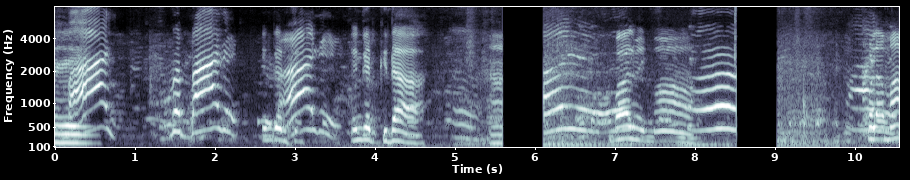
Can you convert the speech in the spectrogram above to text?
ஏய். எங்க இருக்கு? எங்க இருக்குதா? பால் வேணுமா? போலாமா?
